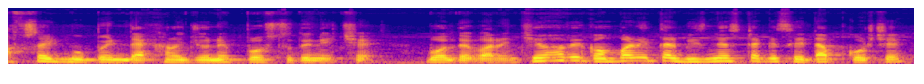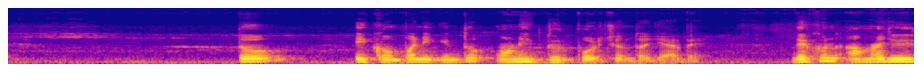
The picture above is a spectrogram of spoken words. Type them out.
আফসাইড মুভমেন্ট দেখানোর জন্য প্রস্তুতি নিচ্ছে, বলতে পারেন। যেভাবে কোম্পানি তার বিজনেসটাকে সেট আপ করছে, তো এই কোম্পানি কিন্তু অনেক দূর পর্যন্ত যাবে। দেখুন, আমরা যদি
